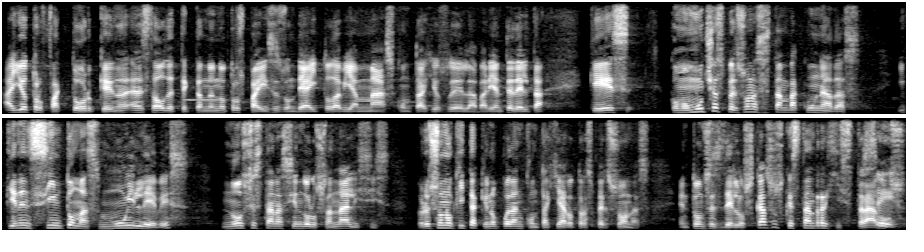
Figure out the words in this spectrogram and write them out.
hay otro factor que han estado detectando en otros países donde hay todavía más contagios de la variante Delta, que es como muchas personas están vacunadas y tienen síntomas muy leves, no se están haciendo los análisis, pero eso no quita que no puedan contagiar a otras personas. Entonces, de los casos que están registrados, Sí.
